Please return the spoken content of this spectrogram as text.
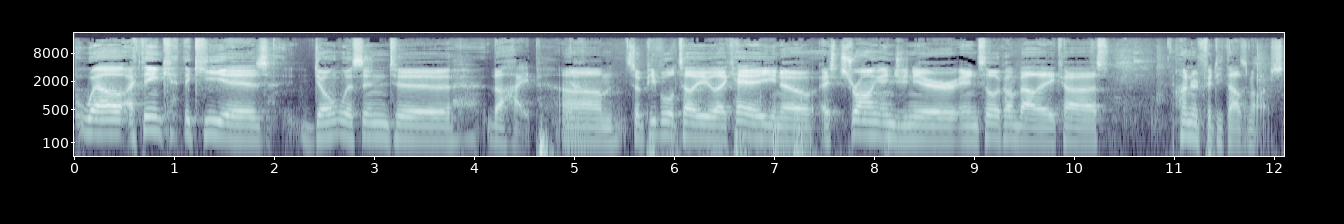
Well, I think the key is don't listen to the hype. Yeah. Um, so people will tell you like, hey, you know, a strong engineer in Silicon Valley costs hundred fifty thousand dollars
